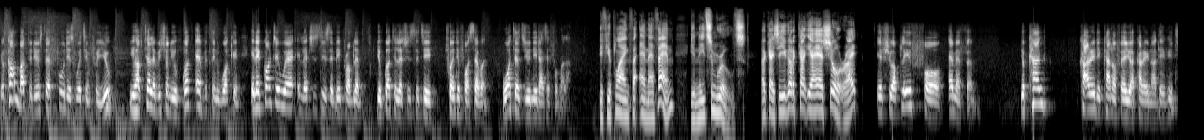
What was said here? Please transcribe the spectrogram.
you come back to the hostel, food is waiting for you. You have television, you've got everything working. In a country where electricity is a big problem, you've got electricity 24 7. What else do you need as a footballer? If you're playing for MFM, you need some rules. Okay, so you've got to cut your hair short, right? If you are playing for MFM, you can't carry the kind of hair you are carrying now, David.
